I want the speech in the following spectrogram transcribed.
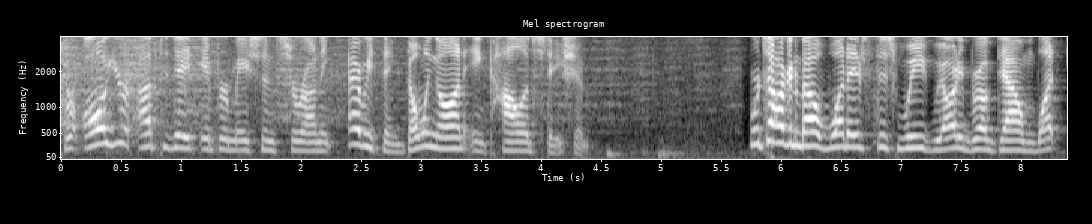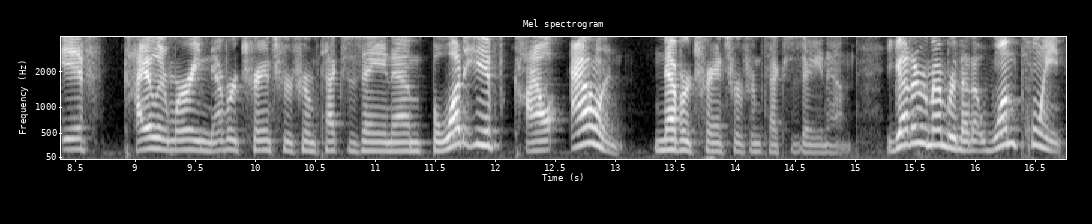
for all your up-to-date information surrounding everything going on in College Station. We're talking about what ifs this week. We already broke down what if Kyler Murray never transferred from Texas A&M, but what if Kyle Allen never transferred from Texas A&M? You got to remember that at one point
